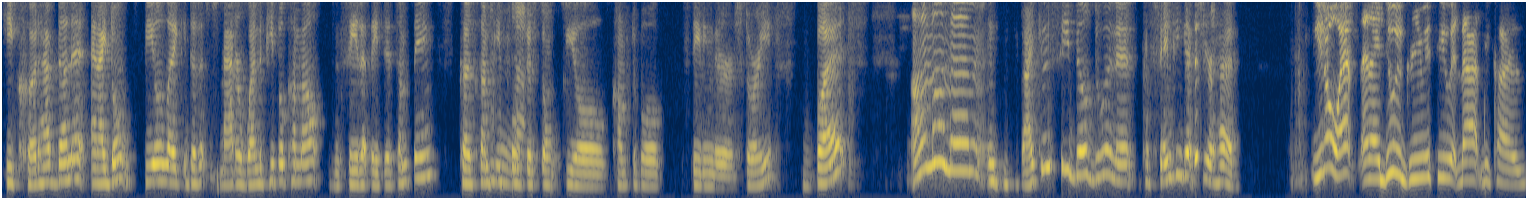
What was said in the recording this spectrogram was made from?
he could have done it. And I don't feel like it doesn't matter when the people come out and say that they did something, because some people Mhm. just don't feel comfortable stating their story. But I don't know, man. I can see Bill doing it because fame can get to your head. You know what? And I do agree with you with that because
